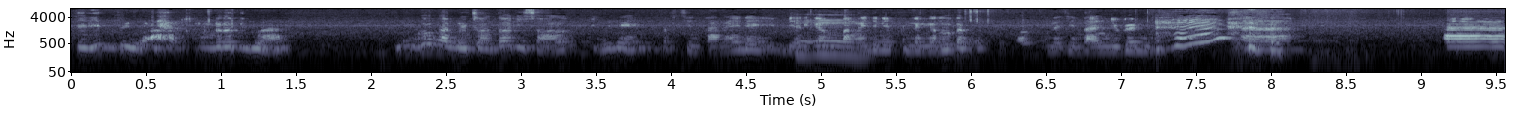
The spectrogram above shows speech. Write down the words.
Jadi tuh ya, menurut gua ini gue ngambil contoh di soal ini deh percintaannya deh biar Hmm. gampang aja nih pendengar lu kan soal cinta-cintaan juga nih. Uh, uh,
